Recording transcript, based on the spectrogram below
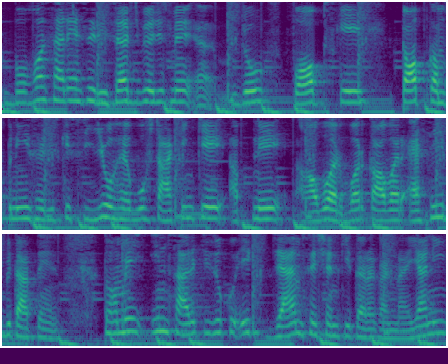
बहुत सारे ऐसे रिसर्च भी हो जिसमें जो फॉब्स के टॉप कंपनीज़ है, जिसके सीईओ है, वो स्टार्टिंग के अपने आवर वर्क आवर ऐसे ही बिताते हैं। तो हमें इन सारी चीज़ों को एक जैम सेशन की तरह करना है। यानी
